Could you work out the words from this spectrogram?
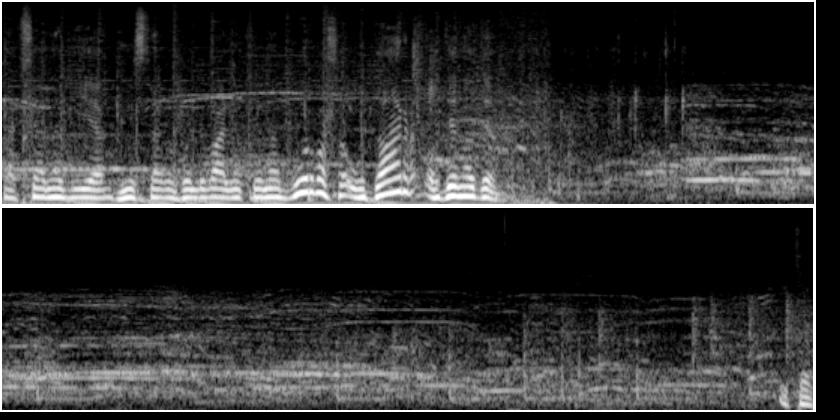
Так, вся надія місцевих вболівальників на Бурбаса. Удар 1-1. І так,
